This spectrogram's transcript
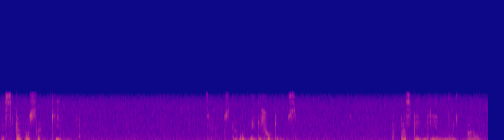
pescados aquí. Gustavo me dijo que los papás vendrían muy pronto.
